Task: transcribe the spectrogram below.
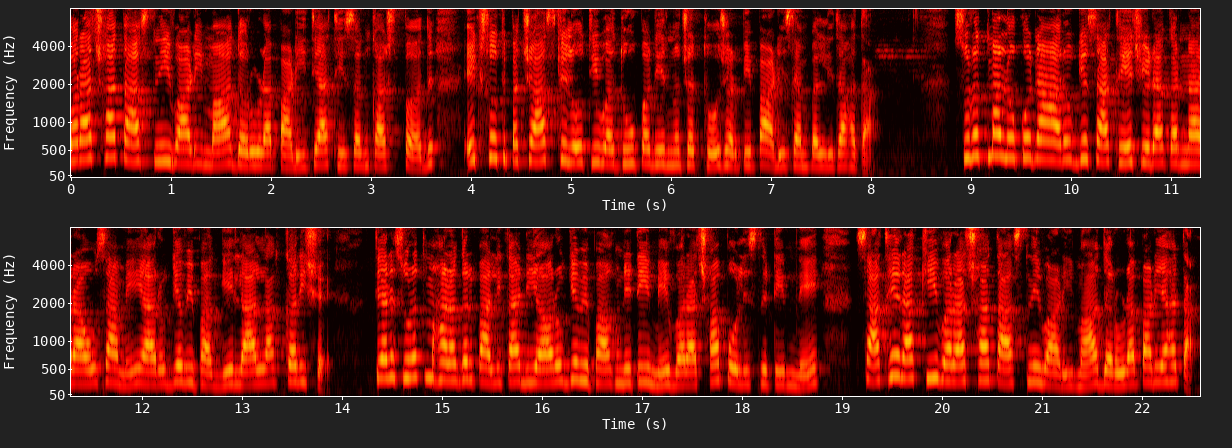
વરાછા તાસની વાડીમાં દરોડા પાડી. ત્યાંથી શંકાસ્પદ એકસો પચાસ કિલોથી વધુ પનીરનો જથ્થો ઝડપી પાડી સેમ્પલ લીધા હતા. સુરતમાં લોકોના આરોગ્ય સાથે છેડા કરનારાઓ સામે આરોગ્ય વિભાગે લાલ આંખ કરી છે. ત્યારે સુરત મહાનગરપાલિકાની આરોગ્ય વિભાગની ટીમે વરાછા પોલીસની ટીમને સાથે રાખી વરાછા તાસની વાડીમાં દરોડા પાડ્યા હતા.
